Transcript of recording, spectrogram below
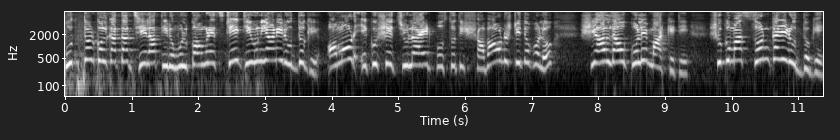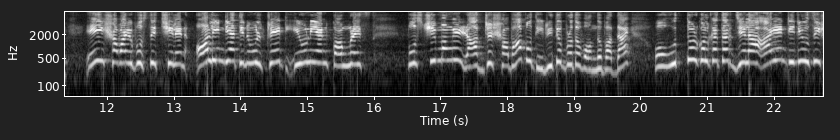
উত্তর কলকাতা জেলা তৃণমূল কংগ্রেস স্টেট ইউনিয়নের উদ্যোগে অমর একুশে জুলাইয়ের প্রস্তুতি সভা অনুষ্ঠিত হলো শিয়ালদাও কোলে মার্কেটে। সুকুমার সোনকারীর উদ্যোগে এই সভায় উপস্থিত ছিলেন all India Trinamool trade union Congress পশ্চিমবঙ্গের রাজ্য সভাপতি ঋতব্রত বন্দ্যোপাধ্যায় ও উত্তর কলকাতার জেলা আইএনটিটিউসির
